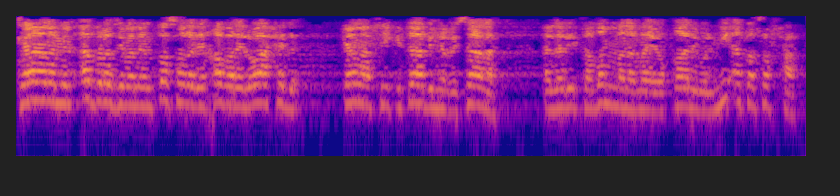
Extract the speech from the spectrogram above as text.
كان من أبرز من انتصر لخبر الواحد كما في كتابه الرسالة الذي تضمن ما يقارب المئة صفحة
